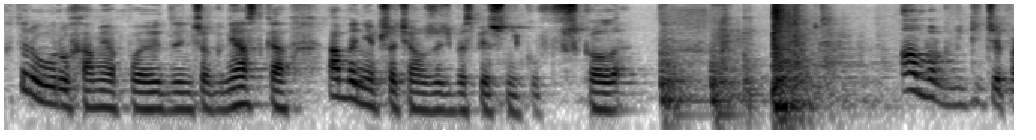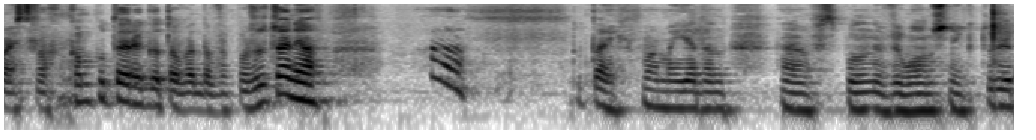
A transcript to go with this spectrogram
który uruchamia pojedynczo gniazdka, aby nie przeciążyć bezpieczników w szkole. Obok widzicie Państwo komputery gotowe do wypożyczenia. Tutaj mamy jeden e, wspólny wyłącznik, który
